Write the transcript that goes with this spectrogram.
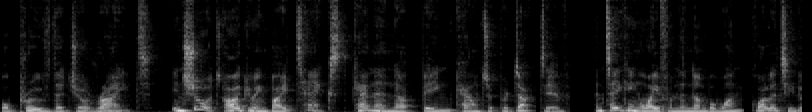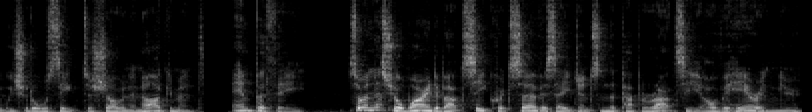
or prove that you're right. In short, arguing by text can end up being counterproductive and taking away from the number one quality that we should all seek to show in an argument empathy. So, unless you're worried about Secret Service agents and the paparazzi overhearing you,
